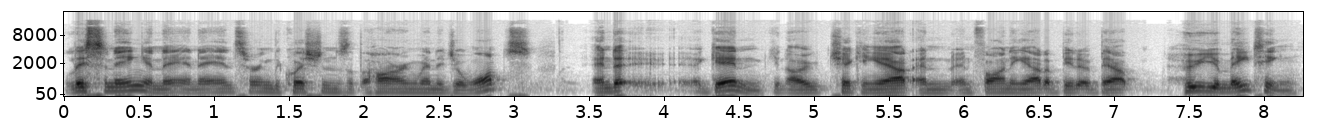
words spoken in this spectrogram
listening and, and answering the questions that the hiring manager wants. And uh, again, you know, checking out and, and finding out a bit about who you're meeting.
